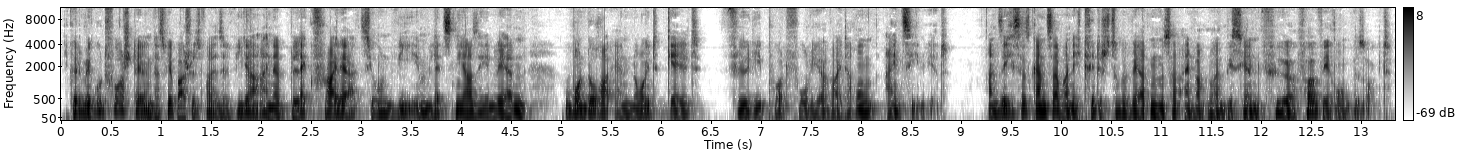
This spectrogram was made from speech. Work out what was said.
Ich könnte mir gut vorstellen, dass wir beispielsweise wieder eine Black Friday Aktion wie im letzten Jahr sehen werden, wo Bondora erneut Geld für die Portfolioerweiterung einziehen wird. An sich ist das Ganze aber nicht kritisch zu bewerten, es hat einfach nur ein bisschen für Verwirrung gesorgt.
